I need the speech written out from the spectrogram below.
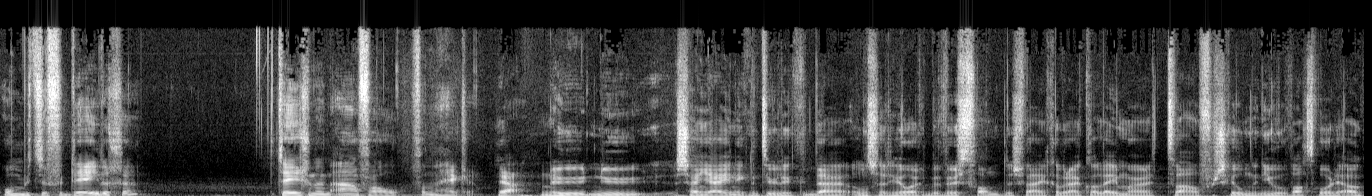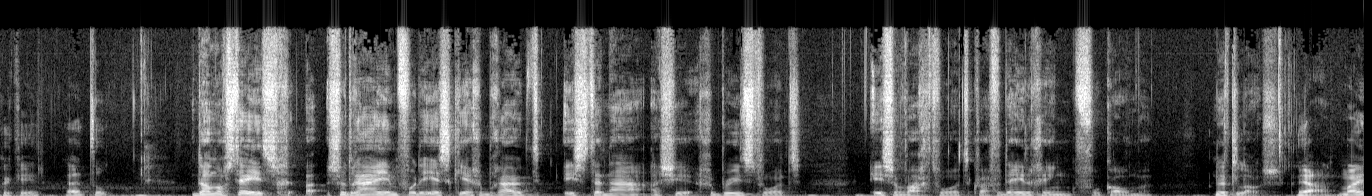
om je te verdedigen tegen een aanval van een hacker. Ja, nu, nu zijn jij en ik natuurlijk daar ons er heel erg bewust van. Dus wij gebruiken alleen maar twaalf verschillende nieuwe wachtwoorden elke keer. Hè, toch? Dan nog steeds, eh, zodra je hem voor de eerste keer gebruikt, is daarna, als je gebreached wordt, is een wachtwoord qua verdediging volkomen nutteloos. Ja, maar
